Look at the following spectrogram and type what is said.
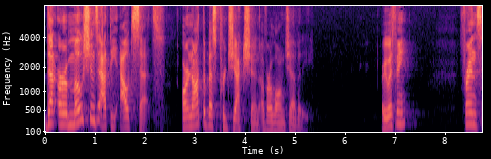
That our emotions at the outset are not the best projection of our longevity. Are you with me? Friends,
